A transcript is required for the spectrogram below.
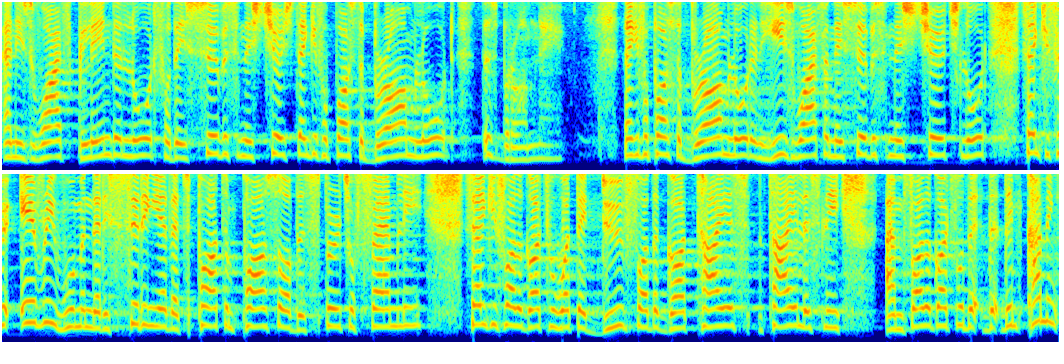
And his wife Glenda, Lord, for their service in this church. Thank you for Pastor Brahm, Lord. This Brahm. Thank you for Pastor Brahm, Lord, and his wife and their service in this church, Lord. Thank you for every woman that is sitting here that's part and parcel of the spiritual family. Thank you, Father God, for what they do, Father God, tirelessly. Um, Father God, for the, the, them coming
